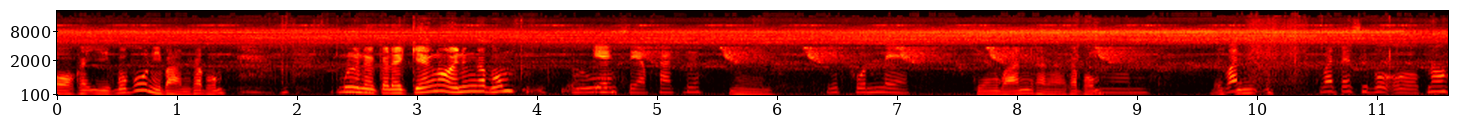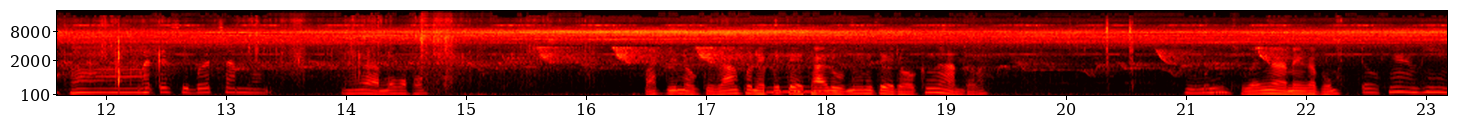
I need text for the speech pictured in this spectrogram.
ออกให้อีกบ่พูนี่บานครับผม มื้อนั้นก็ได้แกงหน่อยนึงครับผมแกงเสียบคักเด้อนี่เฮ็ดฝนแหลกแกงหวานขนาดครับผมงานได้กินว่าแต่สิบ่ออกเนาะอ่าว่าแต่สิเบิดซ้ำนั่นงามเลยครับผมปัดดินออกจากล้างเพื่อนให้ไปเตะถ่ายรูปนี่ไม่เตะดอกก็งามแต่ว่าสวยงามเองครับผมดอกงามแฮง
